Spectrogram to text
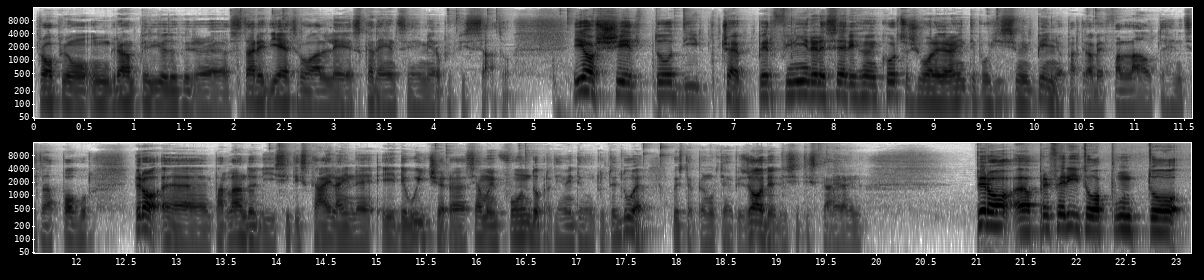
proprio un gran periodo per stare dietro alle scadenze che mi ero prefissato. Io ho scelto di, cioè, per finire le serie che ho in corso ci vuole veramente pochissimo impegno, a parte, vabbè, Fallout è iniziata da poco, però eh, parlando di City Skyline e The Witcher siamo in fondo praticamente con tutte e due, questo è il penultimo episodio di City Skyline. Però eh, ho preferito appunto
